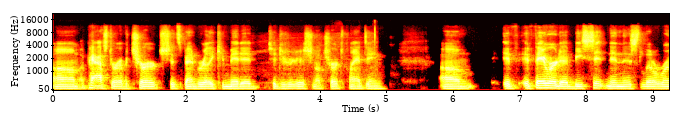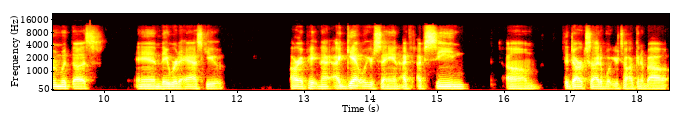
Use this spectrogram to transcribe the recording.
um, a pastor of a church that's been really committed to traditional church planting, um, if if they were to be sitting in this little room with us and they were to ask you, all right, Peyton, I, I get what you're saying. I've I've seen um, the dark side of what you're talking about.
